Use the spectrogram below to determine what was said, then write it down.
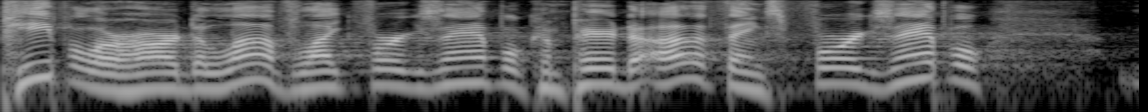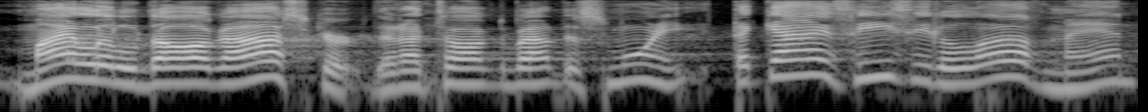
people are hard to love. Like, for example, compared to other things. For example, my little dog Oscar that I talked about this morning, the guy's easy to love, man.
